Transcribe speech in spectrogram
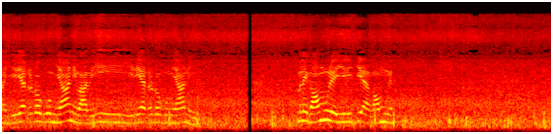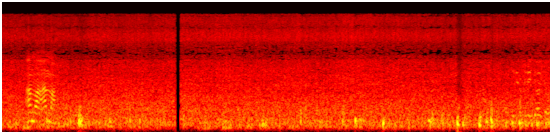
မရေရတော်တော်ကိုများနေပါပြီရေရတော်တော်ကိုများနေမလေးကောင်းမှုတွေရေကြီးကြည့်ရကောင်းမှုတွေအမအမဒီလိုကြောကြော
